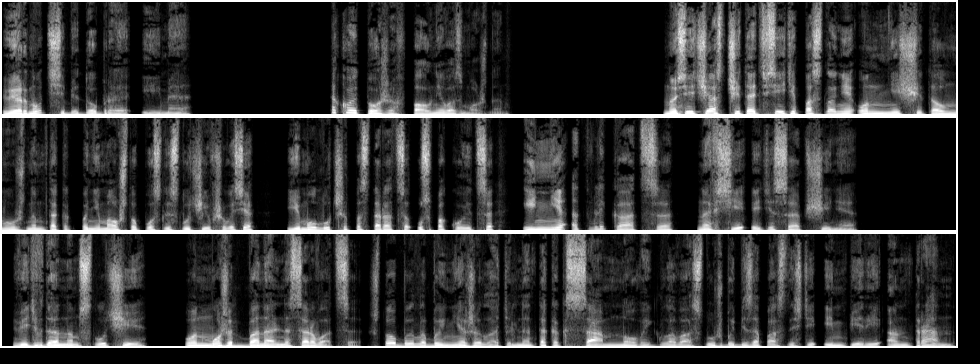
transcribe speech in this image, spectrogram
вернуть себе доброе имя. Такое тоже вполне возможно. Но сейчас читать все эти послания он не считал нужным, так как понимал, что после случившегося ему лучше постараться успокоиться и не отвлекаться на все эти сообщения. Ведь в данном случае он может банально сорваться, что было бы нежелательно, так как сам новый глава службы безопасности империи Антран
